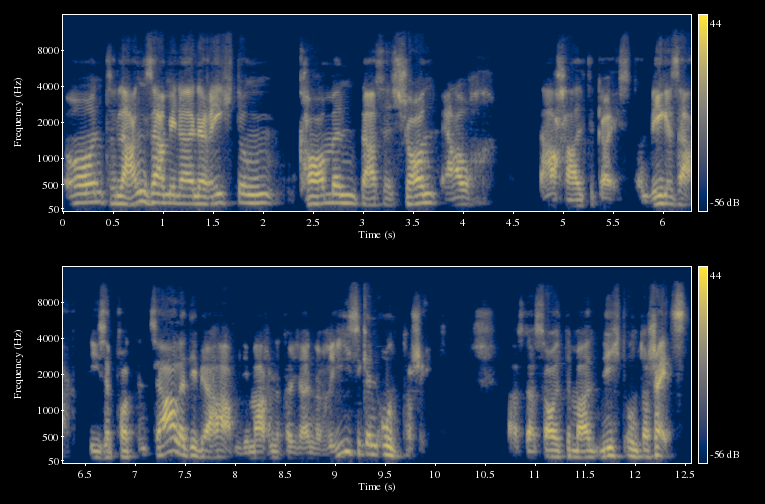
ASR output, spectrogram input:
und langsam in eine Richtung kommen, dass es schon auch nachhaltiger ist. Und wie gesagt, diese Potenziale, die wir haben, die machen natürlich einen riesigen Unterschied. Also das sollte man nicht unterschätzen.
